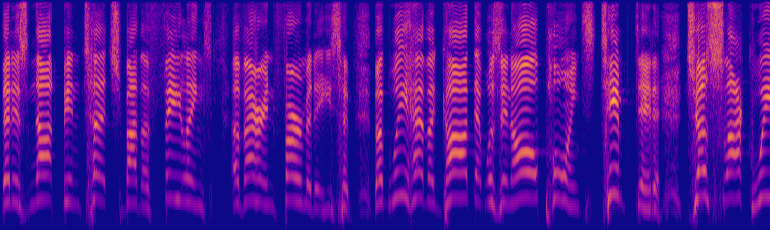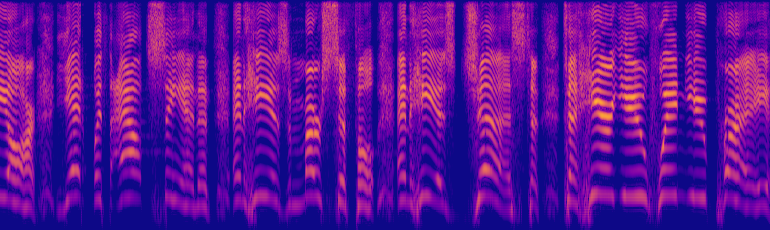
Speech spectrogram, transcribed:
that has not been touched by the feelings of our infirmities, but we have a God that was in all points tempted just like we are, yet without sin. And He is merciful and He is just to hear you when you pray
